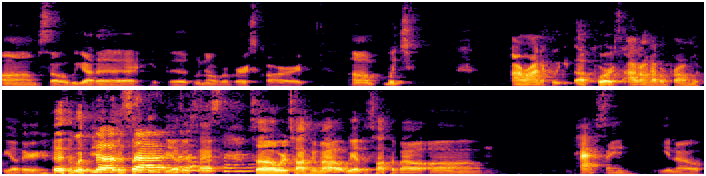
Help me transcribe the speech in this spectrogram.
Um, so we gotta hit the Uno reverse card, um, which ironically, of course, I don't have a problem with the other with the, The, other, other side. the other other side. side. So we're talking about we have to talk about um, passing, you know,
